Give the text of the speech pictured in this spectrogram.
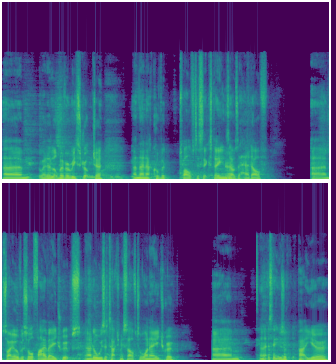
um, we had a little bit of a restructure, and then I covered 12s to 16s, I was the head of. Um, so I oversaw five age groups, and I'd always attach myself to one age group. Um, and I think it was about a year, a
